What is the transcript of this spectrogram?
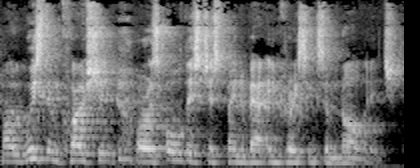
my wisdom quotient or has all this just been about increasing some knowledge?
